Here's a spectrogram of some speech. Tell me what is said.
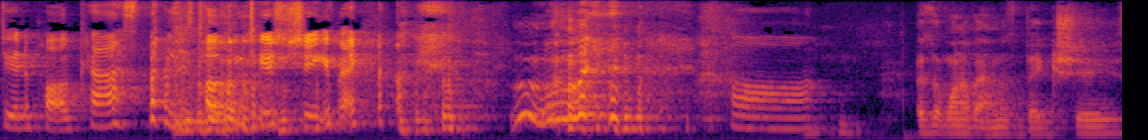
doing a podcast, but I'm just talking to a shoe right now. Aww. Is it one of Emma's big shoes?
